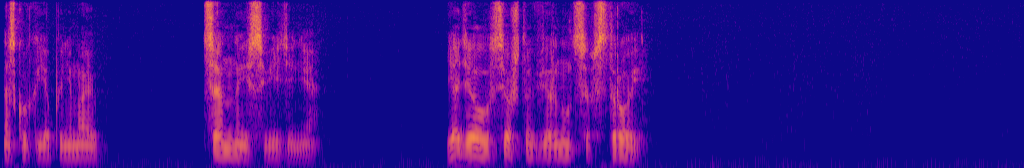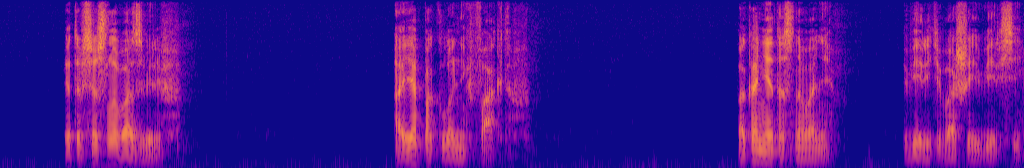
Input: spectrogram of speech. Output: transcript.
насколько я понимаю, ценные сведения. Я делал все, чтобы вернуться в строй. Это все слова, Зверев. А я поклонник фактов. Пока нет основания верить в вашей версии.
